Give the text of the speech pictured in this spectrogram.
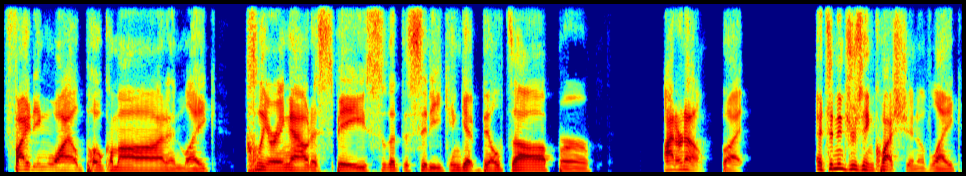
fighting wild Pokemon and like clearing out a space so that the city can get built up or I don't know, but it's an interesting question of like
